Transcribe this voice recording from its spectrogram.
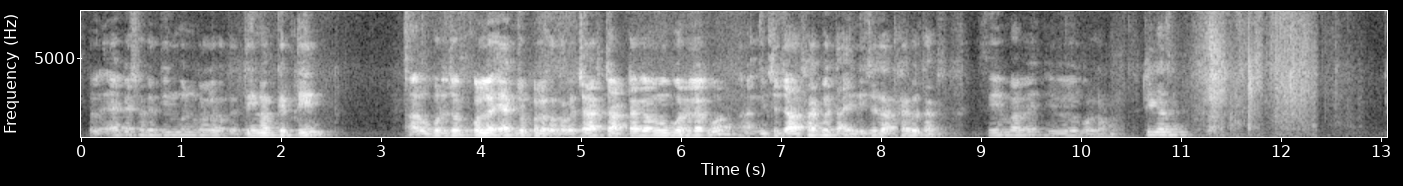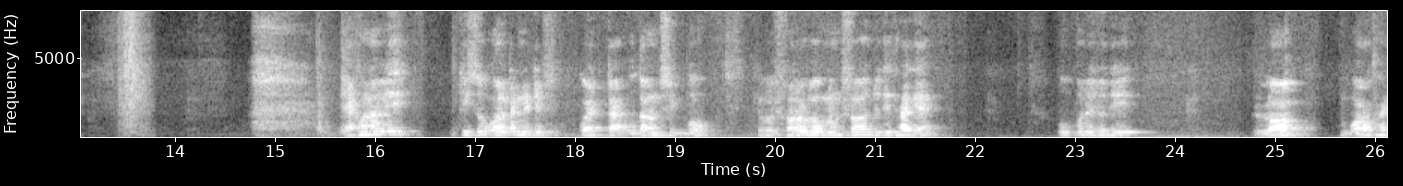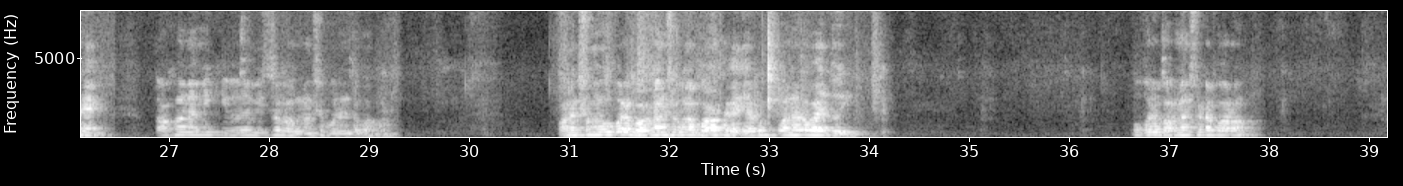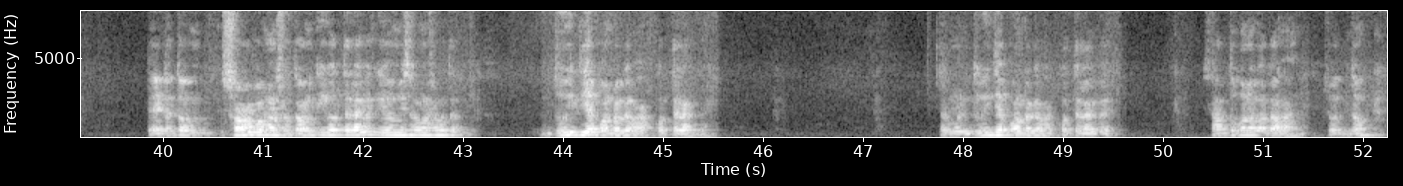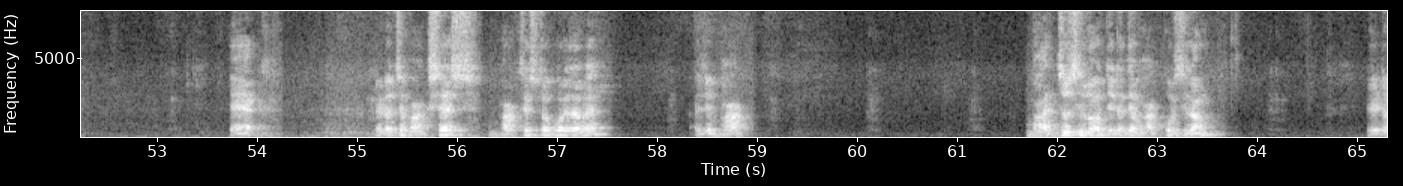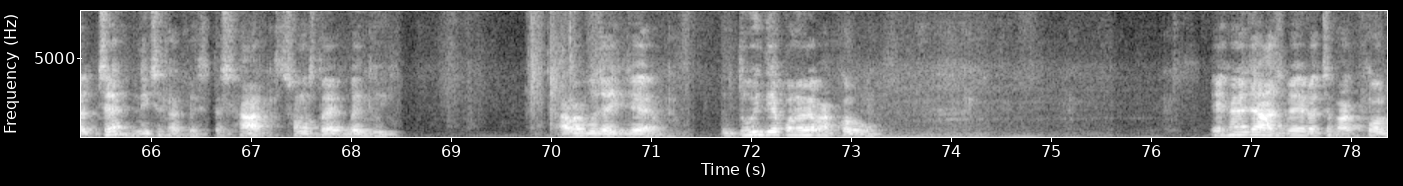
তাহলে একের সাথে তিন গুণ করলে কত? তিন অক্ষে তিন। আর উপরে যোগ করলে এক যোগ করলে কত হবে? চার। চারটাকে আমি উপরে লাগবো আর নিচে যা থাকবে তাই। নিচে যা থাকবে থাকবে সেম ভাবে এইভাবে করলাম। ঠিক আছে। এখন আমি কিছু অল্টারনেটিভ কয়েকটা উদাহরণ শিখব। কীভাবে সরল ভগ্নাংশ যদি থাকে উপরে যদি লব বড় থাকে তখন আমি কীভাবে মিশ্র ভগ্নাংশে পরিণত করব? অনেক সময় উপরে ভগ্নাংশগুলো বড় থাকে, যেরকম পনেরো বাই দুই। উপরে ভগ্নাংশটা বড়। এটা তো সরল ভগ্নাংশ, তখন কি করতে লাগবে? কীভাবে মিশ্র ভগ্নাংশ করতে দুই দিয়ে পনেরোকে ভাগ করতে লাগবে। তার মানে দুই দিয়ে পনেরোকে ভাগ করতে লাগবে। সাত দুগুণে কত হয়? চোদ্দ। এক। এটা হচ্ছে ভাগশেষ। ভাগশেষটা উপরে যাবে। এই যে ভাগ, ভাজ্য ছিল যেটা দিয়ে ভাগ করছিলাম, এটা হচ্ছে নিচে থাকবে। সাত সমস্ত এক বাই দুই। আবার বোঝাই যে দুই দিয়ে পনেরো ভাগ করব। এখানে যা আসবে এটা হচ্ছে ভাগফল।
